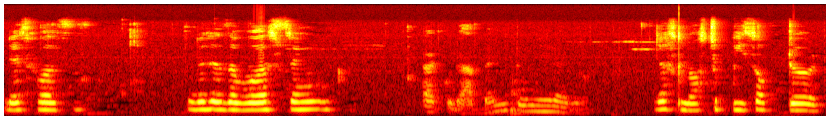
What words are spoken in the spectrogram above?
This was, this is the worst thing that could happen to me right now. Just lost a piece of dirt.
